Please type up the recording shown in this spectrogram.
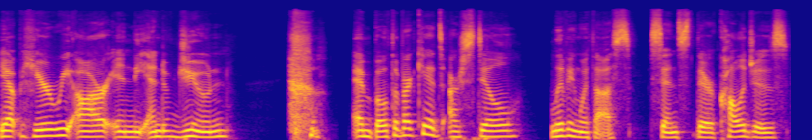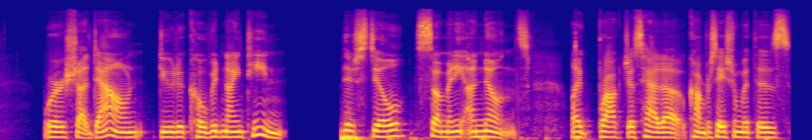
Yep. Here we are in the end of June. and both of our kids are still living with us since their colleges were shut down due to COVID 19. There's still so many unknowns. Like Brock just had a conversation with his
